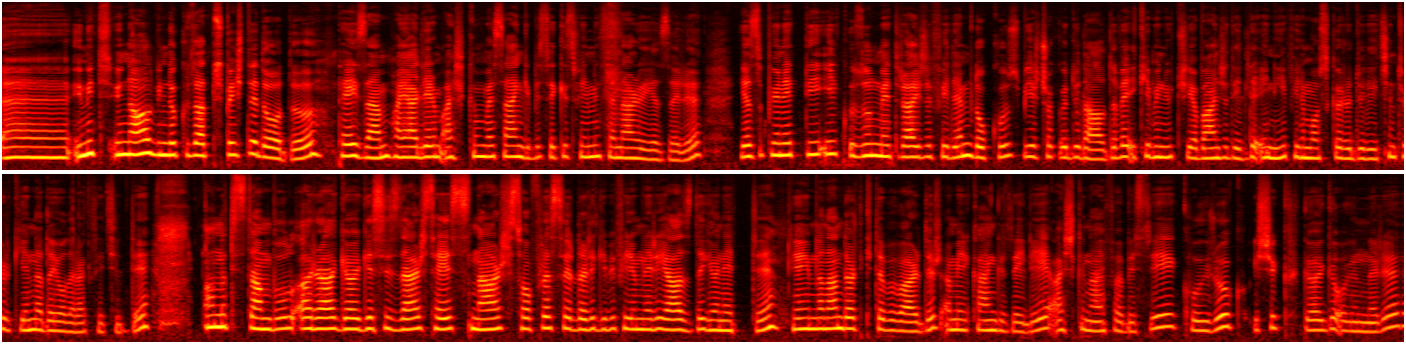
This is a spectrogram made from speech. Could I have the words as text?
Ee, Ümit Ünal 1965'te doğdu. Teyzem, Hayallerim, Aşkım ve Sen gibi 8 filmin senaryo yazarı. Yazıp yönettiği ilk uzun metrajlı film 9 birçok ödül aldı ve 2003 yabancı dilde en iyi film Oscar ödülü için Türkiye'nin adayı olarak seçildi. Anlat İstanbul, Ara, Gölgesizler, Ses, Nar, Sofra Sırları gibi filmleri yazdı, yönetti. Yayınlanan dört kitabı vardır. Amerikan Güzeli, Aşkın Alfabesi, Kuyruk, Işık, Gölge Oyunları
